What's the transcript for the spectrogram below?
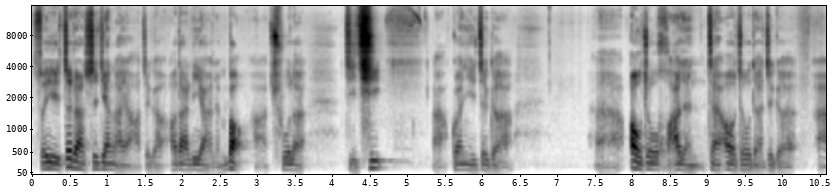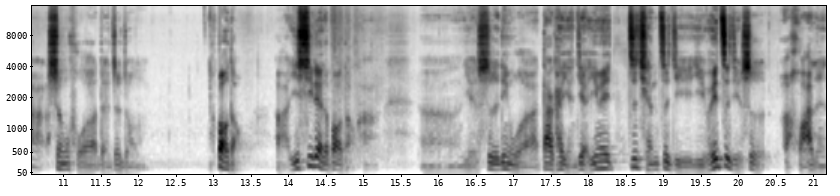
所以这段时间来啊，这个澳大利亚人报啊出了几期啊关于这个呃澳洲华人在澳洲的这个啊生活的这种报道啊，一系列的报道啊。嗯，也是令我大开眼界，因为之前自己以为自己是啊华人，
